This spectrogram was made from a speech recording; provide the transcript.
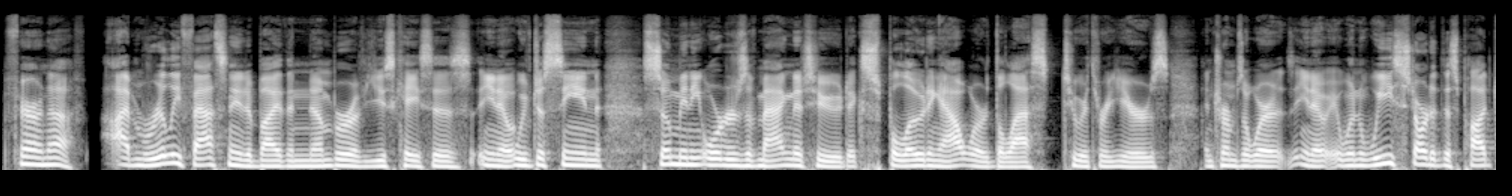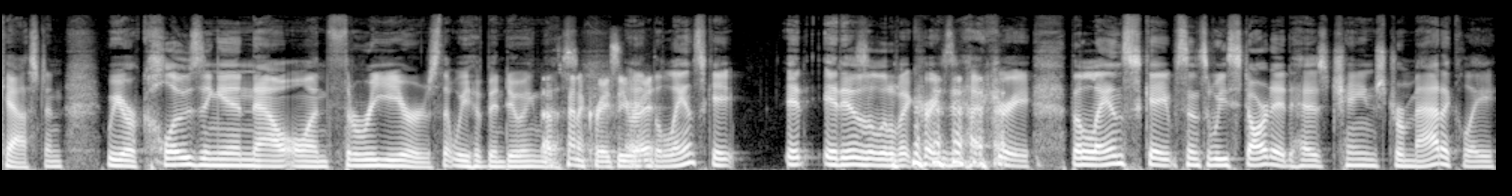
Fair enough. I'm really fascinated by the number of use cases. You know, we've just seen so many orders of magnitude exploding outward the last two or three years in terms of where, you know, when we started this podcast and we are closing in now on three years that we have been doing this. That's kind of crazy, right? The landscape it it is a little bit crazy. I agree. The landscape since we started has changed dramatically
